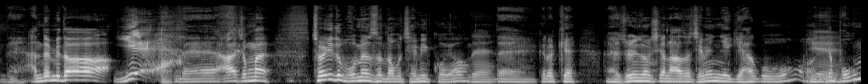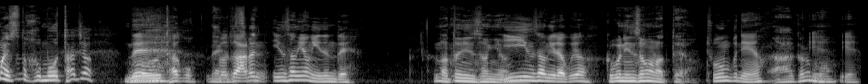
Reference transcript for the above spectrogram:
네, 안 됩니다. 예! 네, 아 정말 저희도 보면서 너무 재밌고요. 네. 네, 그렇게 네, 조인성 씨가 나와서 재밌는 얘기하고 어, 예. 보고만 있어도 흐뭇하죠. 네. 흐뭇하고. 네, 저도 그렇습니다. 아는 인성이 형 있는데, 어떤 인성이요? 이인성이라고요. 그분 인성은 어때요? 좋은 분이에요. 아, 그럼 예, 뭐 예.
